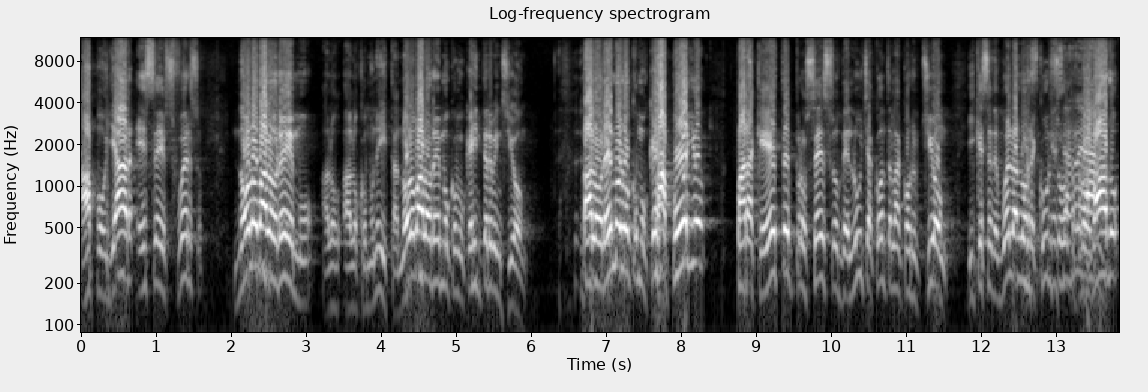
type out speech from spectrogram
Apoyar ese esfuerzo. No lo valoremos a, a los comunistas, no lo valoremos como que es intervención. Valoremoslo como que es apoyo para que este proceso de lucha contra la corrupción y que se devuelvan los recursos robados,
